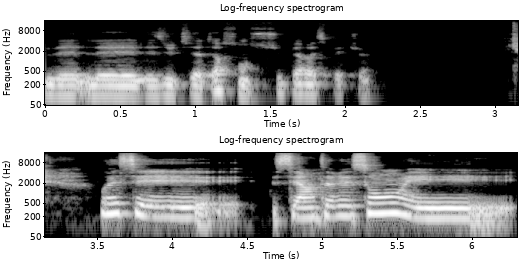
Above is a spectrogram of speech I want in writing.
les, les utilisateurs sont super respectueux. Ouais, c'est intéressant et,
